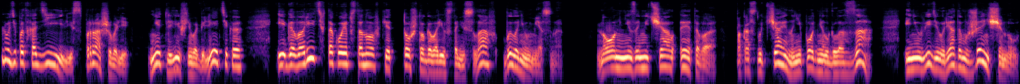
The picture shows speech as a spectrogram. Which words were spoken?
Люди подходили, спрашивали, нет ли лишнего билетика, и говорить в такой обстановке то, что говорил Станислав, было неуместно. Но он не замечал этого, пока случайно не поднял глаза и не увидел рядом женщину,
